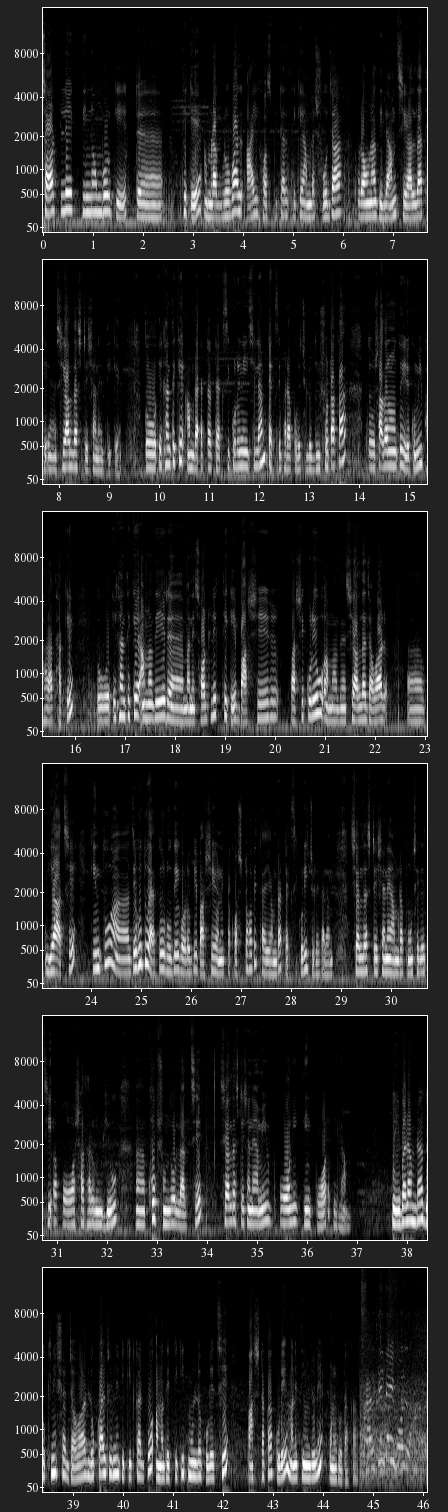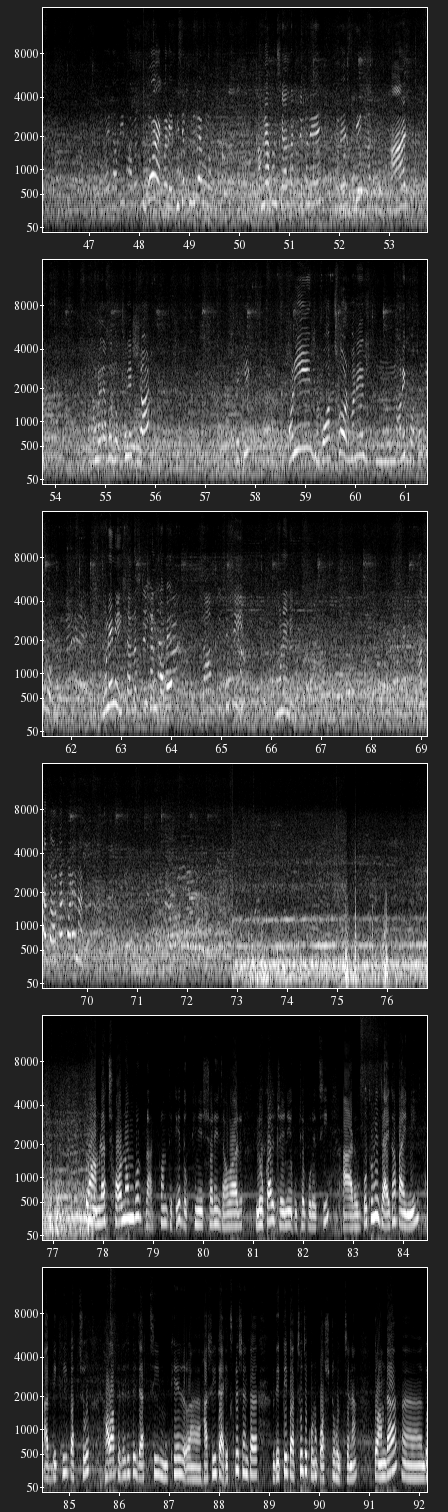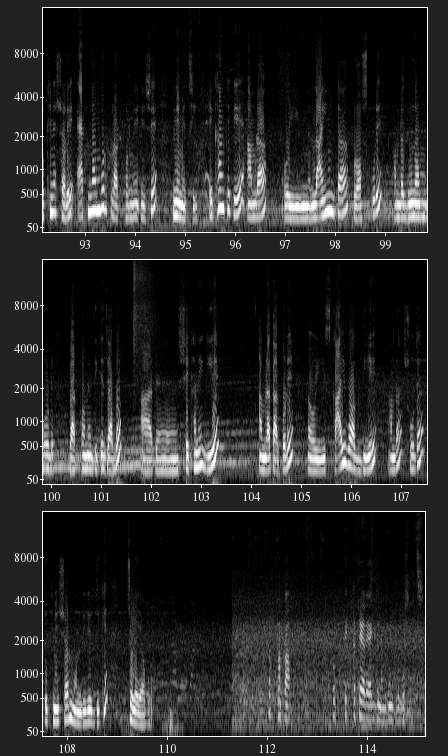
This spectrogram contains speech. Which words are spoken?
Salt lake তিন নম্বর gate থেকে আমরা গ্লোবাল আই হসপিটাল থেকে আমরা সোজা রওনা দিলাম শিয়ালদা শিয়ালদা স্টেশনের দিকে। তো এখান থেকে আমরা একটা ট্যাক্সি করে নিয়েছিলাম, ট্যাক্সি ভাড়া পড়েছিল দুশো টাকা। তো সাধারণত এরকমই ভাড়া থাকে। তো এখান থেকে আমাদের মানে সল্ট লেক থেকে বাসের, বাসে করেও আমাদের শিয়ালদা যাওয়ার ইয়ে আছে। কিন্তু যেহেতু এত রোদে, গরমে বাসে অনেকটা কষ্ট হবে, তাই আমরা ট্যাক্সি করেই চলে গেলাম। শিয়ালদা স্টেশনে আমরা পৌঁছে গেছি। অসাধারণ ভিউ খুব সুন্দর লাগছে। শিয়ালদা স্টেশনে আমি অনেক দিন পর এলাম। তো এবার আমরা দক্ষিণেশ্বর যাওয়ার লোকাল ট্রেনে টিকিট কাটবো। আমাদের টিকিট মূল্য পড়েছে পাঁচ টাকা করে মানে তিনজনের পনেরো টাকা। আমরা এখন শিয়ালদা স্টেশনে চলে এসেছি। আর আমরা যখন দক্ষিণেশ্বর। দেখি। অনেক বছর মানে অনেক বছর কি বলব? মনে নেই সালদা স্টেশন কবে লাস্ট এসেছি, মনে নেই। আসার দরকার পড়ে না। আমরা ছ নম্বর প্ল্যাটফর্ম থেকে দক্ষিণেশ্বরে যাওয়ার লোকাল ট্রেনে উঠে পড়েছি। আর প্রথমে জায়গা পাইনি, আর দেখতেই পাচ্ছ, হাওয়া খেতে খেতে যাচ্ছি, মুখের হাসিটা এক্সপ্রেশনটা দেখতেই পাচ্ছ যে কোনো কষ্ট হচ্ছে না। তো আমরা দক্ষিণেশ্বরে এক নম্বর প্ল্যাটফর্মে এসে নেমেছি। এখান থেকে আমরা ওই লাইনটা ক্রস করে আমরা দু নম্বর প্ল্যাটফর্মের দিকে যাব। আর সেখানে গিয়ে আমরা তারপরে ওই স্কাই ওয়াক দিয়ে আমরা সোজা দক্ষিণেশ্বর মন্দিরের দিকে চলে যাব। ফাঁকা। প্রত্যেকটা চেয়ারে একজন একজন করে বসে আছে।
